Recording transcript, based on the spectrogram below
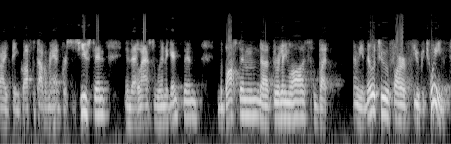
I think off the top of my head versus Houston in that last win against them, the Boston uh, thrilling loss. But I mean, those two are far few between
